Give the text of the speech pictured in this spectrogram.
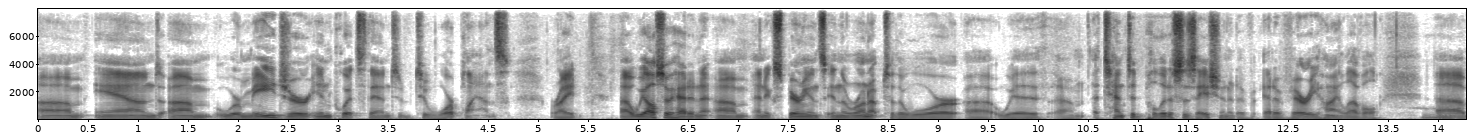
um, and um, were major inputs then to, to war plans, right? Uh, we also had an, um, an experience in the run up to the war uh, with um, attempted politicization at a, at a very high level. Uh,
